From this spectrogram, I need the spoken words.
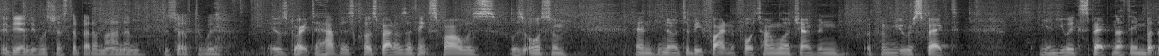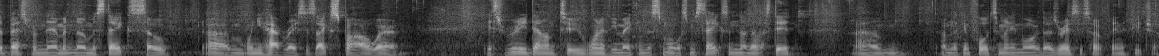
in the end he was just a better man and deserved to win. It was great to have those close battles. I think Spa was was awesome, and you know to be fighting a four-time world champion from you respect, and you expect nothing but the best from them and no mistakes. So um, when you have races like Spa where it's really down to one of you making the smallest mistakes and none of us did, um, I'm looking forward to many more of those races hopefully in the future.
